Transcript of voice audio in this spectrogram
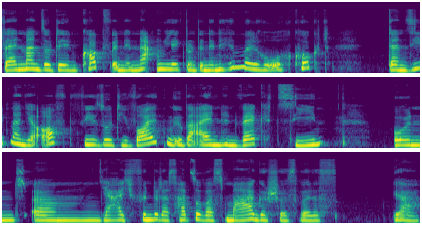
Wenn man so den Kopf in den Nacken legt und in den Himmel hochguckt, dann sieht man ja oft, wie so die Wolken über einen hinwegziehen und ähm, ja, ich finde, das hat so was Magisches, weil es ja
